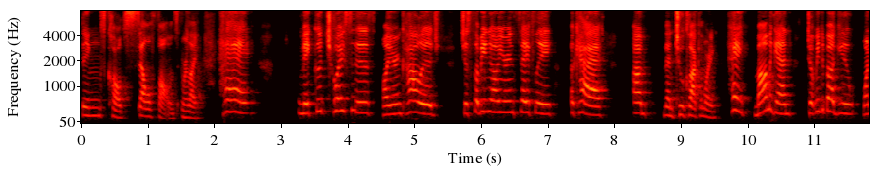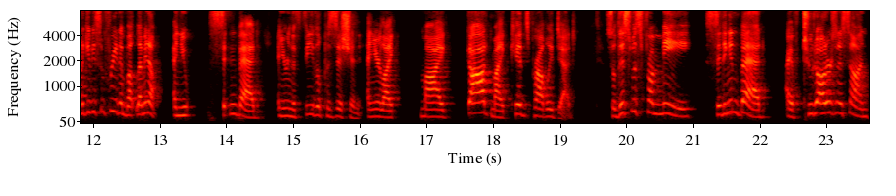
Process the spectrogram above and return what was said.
things called cell phones. And we're like, hey, make good choices while you're in college. Just let me know you're in safely. Okay. Um, then two o'clock in the morning. Hey, mom again. Don't mean to bug you. Want to give you some freedom, but let me know. And you sit in bed and you're in the fetal position and you're like, my God, my kid's probably dead. So this was from me sitting in bed. I have two daughters and a son,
